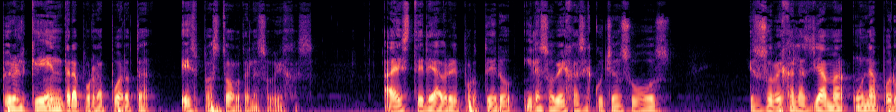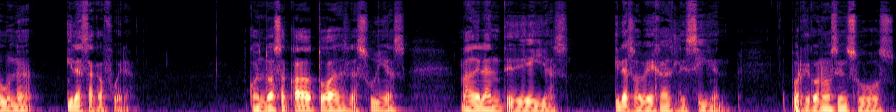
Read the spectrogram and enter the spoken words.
Pero el que entra por la puerta es pastor de las ovejas. A éste le abre el portero y las ovejas escuchan su voz y sus ovejas las llama una por una y las saca fuera. Cuando ha sacado todas las suyas, va delante de ellas, y las ovejas le siguen, porque conocen su voz.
